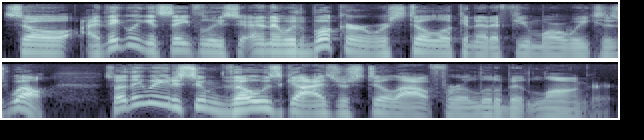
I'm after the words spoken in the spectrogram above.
So I think we can safely, and then with Booker, we're still looking at a few more weeks as well. So I think we can assume those guys are still out for a little bit longer.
